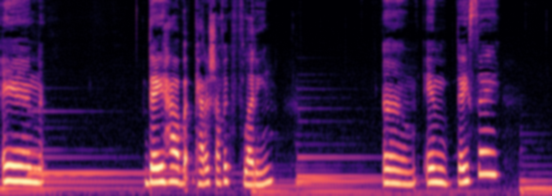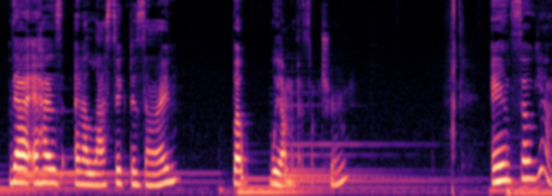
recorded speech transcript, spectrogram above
And they have catastrophic flooding. Um, and they say that it has an elastic design, but we all know that's not true. And so, yeah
